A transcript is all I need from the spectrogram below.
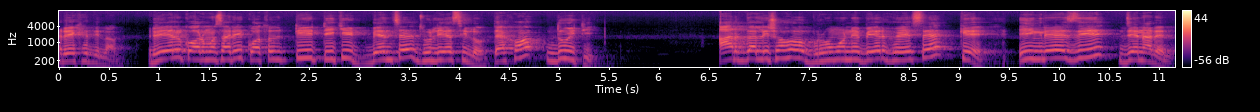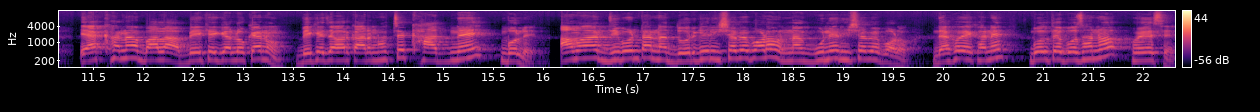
রেখে দিলাম। রেল কর্মচারী কতটি টিকিট বেঞ্চে ঝুলিয়েছিল? দেখো, দুইটি। আরদালি সহ ভ্রমণে বের হয়েছে কে? ইংরেজি জেনারেল। একখানা বালা বেঁকে গেল কেন? বেঁকে যাওয়ার কারণ হচ্ছে খাদ নেই বলে। আমার জীবনটা না দৈর্ঘ্যের হিসাবে বড়, না গুণের হিসাবে বড়? দেখো, এখানে বলতে বোঝানো হয়েছে।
